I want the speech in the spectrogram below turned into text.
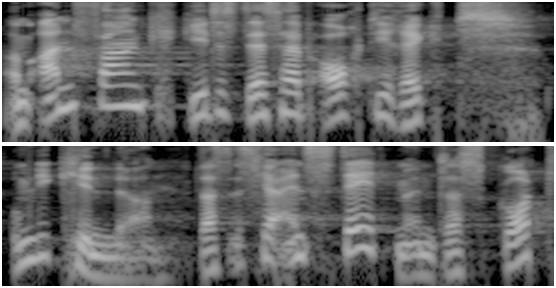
Am Anfang geht es deshalb auch direkt um die Kinder. Das ist ja ein Statement, dass Gott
